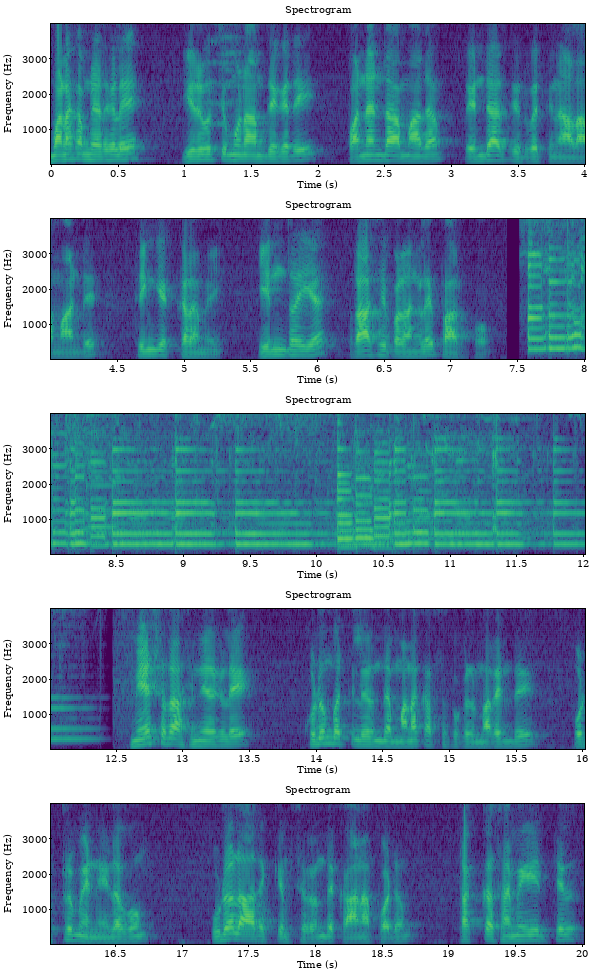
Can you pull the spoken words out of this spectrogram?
வணக்கம் நேர்களே. இருபத்தி மூணாம் தேதி பன்னெண்டாம் மாதம் ரெண்டாயிரத்தி இருபத்தி நாலாம் ஆண்டு திங்கட்கிழமை. இன்றைய ராசி பலன்களை பார்ப்போம். மேசராசி நேர்களே குடும்பத்தில் இருந்த மனக்கசப்புகள் மறைந்து ஒற்றுமை நிலவும் உடல் ஆரோக்கியம் சிறந்து காணப்படும் தக்க சமயத்தில்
